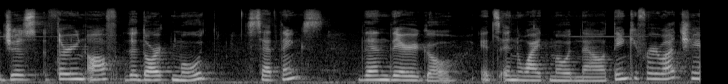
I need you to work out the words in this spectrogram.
just turn off the dark mode settings. Then there you go. It's in white mode now. Thank you for watching.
